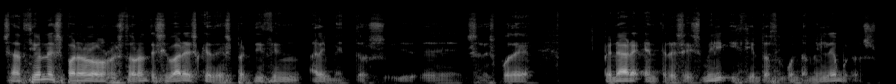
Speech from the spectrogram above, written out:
Sanciones para los restaurantes y bares que desperdicien alimentos. Eh, se les puede penar entre 6.000 y 150.000 euros.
